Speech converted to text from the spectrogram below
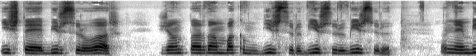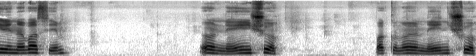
işte bir sürü var. Jantlardan bakın bir sürü bir sürü bir sürü. Örneğin birine basayım. Örneğin şu. Bakın örneğin şu.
